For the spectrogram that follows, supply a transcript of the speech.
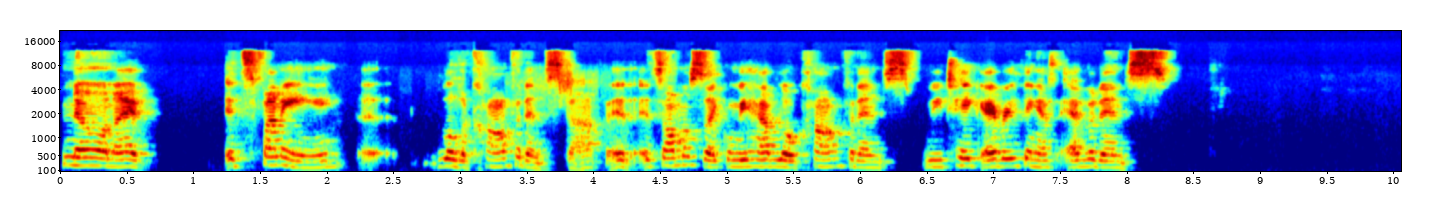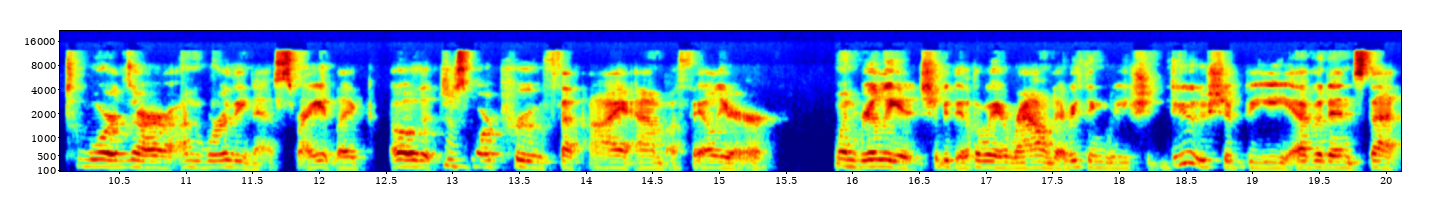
no and i it's funny uh, well the confidence stuff it, it's almost like when we have low confidence we take everything as evidence towards our unworthiness right? Like oh that's just mm-hmm. more proof that i am a failure when really it should be the other way around. Everything we should do should be evidence that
